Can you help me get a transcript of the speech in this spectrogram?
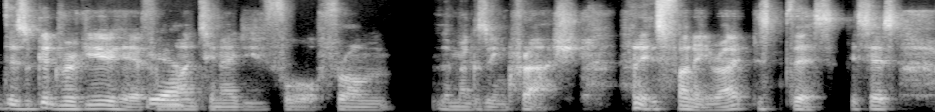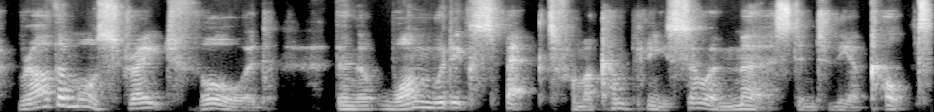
There's a good review here from Yeah. 1984 from the magazine Crash. And it's funny, right? It's this. It says, rather more straightforward than that one would expect from a company so immersed into the occult,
